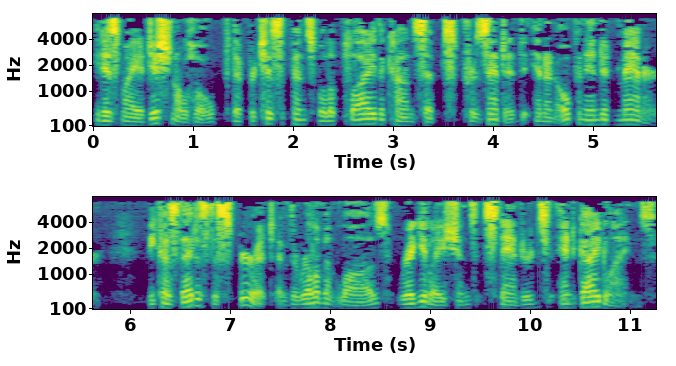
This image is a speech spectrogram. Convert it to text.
It is my additional hope that participants will apply the concepts presented in an open-ended manner because that is the spirit of the relevant laws, regulations, standards, and guidelines.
